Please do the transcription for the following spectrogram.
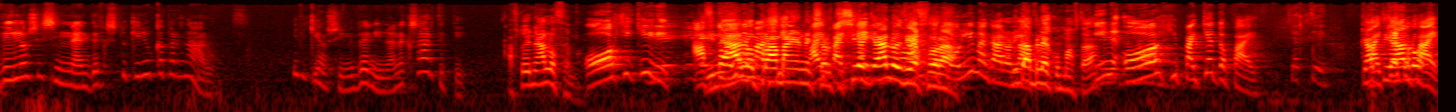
δήλωση συνέντευξη του κυρίου Καπερνάρου. Η δικαιοσύνη δεν είναι ανεξάρτητη. Αυτό είναι άλλο θέμα. Όχι, κύριε. Αυτό Είναι άλλο μαζί. πράγμα η Πάει ανεξαρτησία πακέτο, και άλλο η πάει διαφθορά. Πολύ μεγάλο Μην τα λάθος. μπλέκουμε αυτά. Είναι, όχι, πακέτο πάει. Γιατί. Κάτι πακέτο άλλο- πάει.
